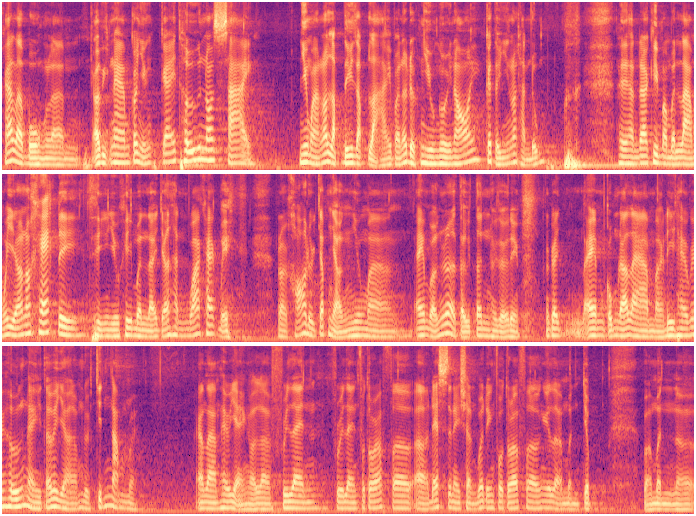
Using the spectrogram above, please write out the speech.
khá là buồn là ở Việt Nam có những cái thứ nó sai nhưng mà nó lặp đi lặp lại và nó được nhiều người nói cái tự nhiên nó thành đúng. Thì thành ra khi mà mình làm cái gì đó nó khác đi thì nhiều khi mình lại trở thành quá khác biệt rồi khó được chấp nhận nhưng mà em vẫn rất là tự tin thực sự thì okay, em cũng đã làm và đi theo cái hướng này tới bây giờ cũng được 9 năm rồi. Em làm theo dạng gọi là freelance freelance photographer uh, destination wedding photographer nghĩa là mình chụp và mình ờ,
